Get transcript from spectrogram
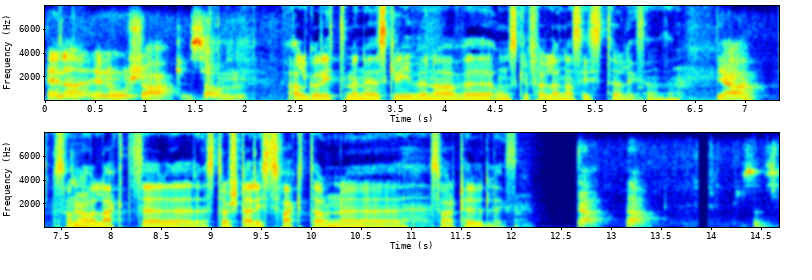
en, en orsak som... Algoritmen är skriven av eh, ondskefulla nazister. Liksom, Ja, som Ja. har lagt eh, största riskfaktorn eh, svart hud. Liksom. ja, ja. Precis.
